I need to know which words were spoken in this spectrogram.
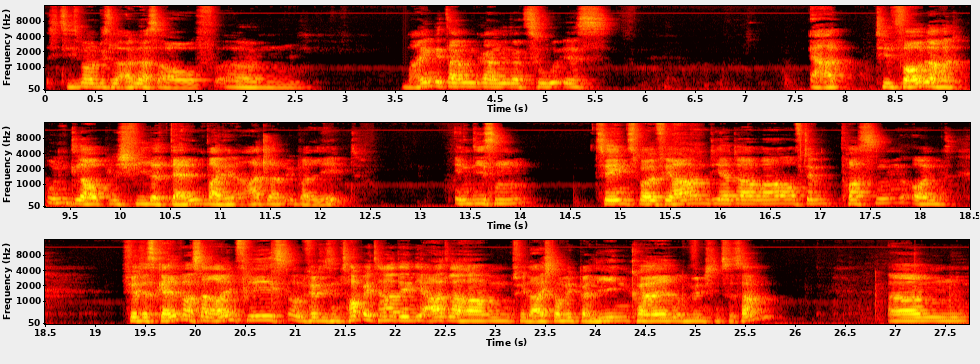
ich ziehe es mal ein bisschen anders auf. Ähm, mein Gedankengang dazu ist, er hat, Till Fowler hat unglaublich viele Dellen bei den Adlern überlebt. In diesen 10, 12 Jahren, die er da war auf dem Posten und für das Geld, was da reinfließt und für diesen Top-Etat, den die Adler haben, vielleicht noch mit Berlin, Köln und München zusammen, ähm,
